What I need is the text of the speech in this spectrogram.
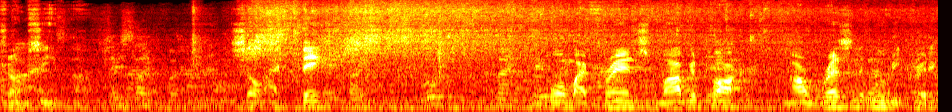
trumps evil. So I thank for my friends Margaret Parker, our resident movie critic,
